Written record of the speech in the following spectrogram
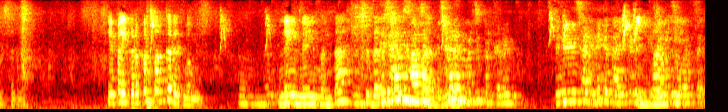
ते सगळं. हे पा इकडे पण परकर आहेत मम्मी. नाही नाही म्हणता. नुसतं ते दर्याचं साड्यांवरचे- सामान दिलं. साड्यांवरचे प्रकार आहे. ते निळी साडी नाही का? ताईकडे ती हम्म, आणि- त्यावरचं वरचं आहे.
